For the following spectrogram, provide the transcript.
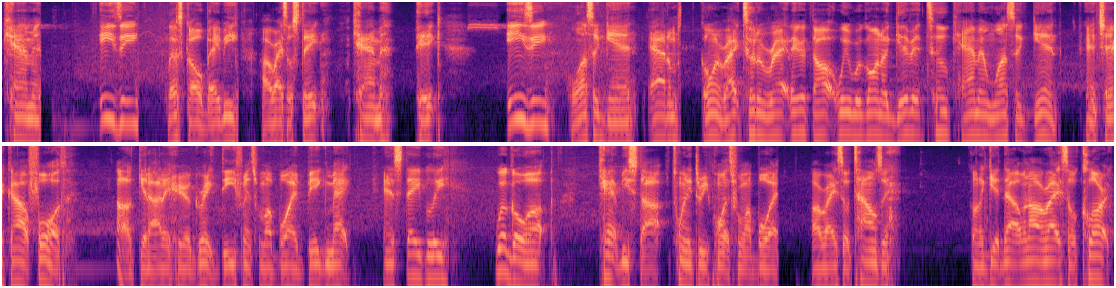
Cammon Easy. Let's go, baby. All right, so State, Cam, pick. Easy. Once again, Adams going right to the rack. They thought we were going to give it to Cameron once again. And check out fourth. Oh, get out of here. Great defense from my boy Big Mac. And Stapley will go up. Can't be stopped. 23 points for my boy. All right, so Townsend going to get that one. All right, so Clark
